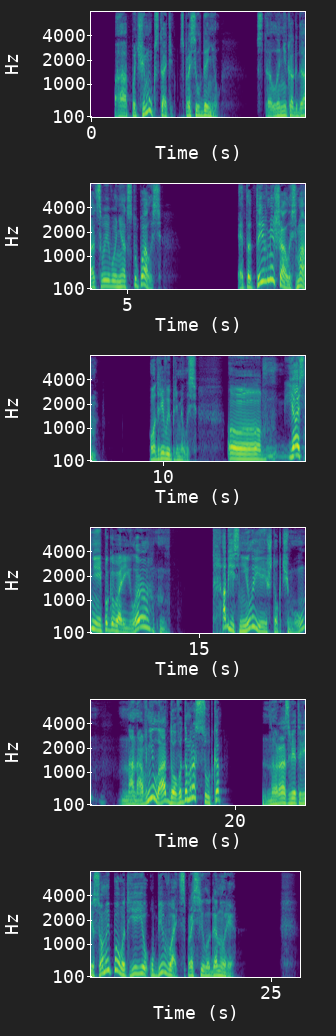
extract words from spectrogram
— А почему, кстати? — спросил Дэниел. Стелла никогда от своего не отступалась. «Это ты вмешалась, мам?» Одри выпрямилась. «Э, «Я с ней поговорила, объяснила ей, что к чему. Она вняла доводом рассудка». «Но разве это весомый повод ее убивать?» — спросила Ганория.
